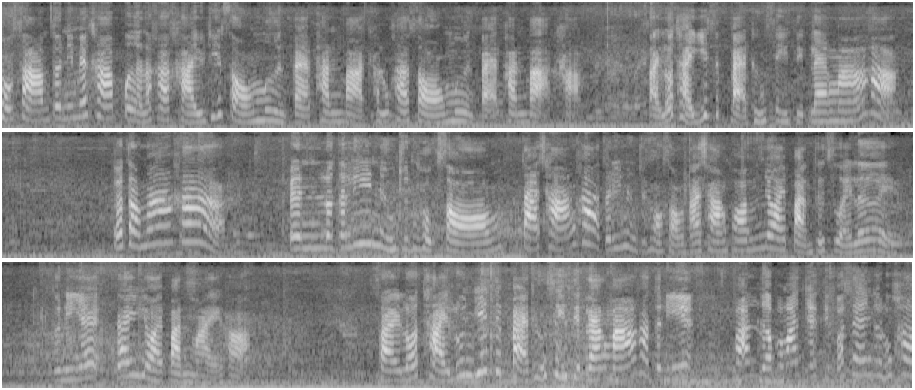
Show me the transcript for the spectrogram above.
1.63ตัวนี้แม่ค้าเปิดราคาขายอยู่ที่28,000บาทค่ะลูกค้า28,000บาทค่ะ ใส่รถไถ28ถึง40แรงม้าค่ะ ตัวต่อมาค่ะ เป็นลอตเตอรี่ 1.62 ตาช้างค่ะ ตัวนี้ 1.62 ตาช้างพร้อมยอยปั่นสวยๆเลย ตัวนี้ได้ยอยปั่นใหม่ค่ะ ใส่รถไถรุ่น 28-40 แรงม้าค่ะ ตัวนี้ ฟันเหลือประมาณ 70%ค่ะลูกค้า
